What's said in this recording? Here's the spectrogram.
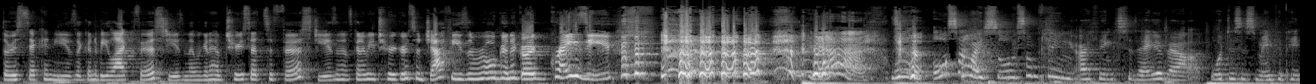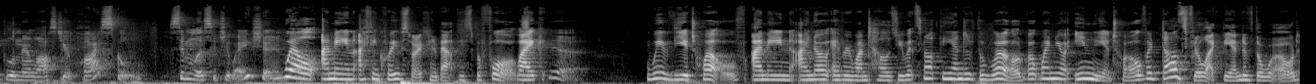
those second years are going to be like first years and then we're going to have two sets of first years and it's going to be two groups of jaffies and we're all going to go crazy. yeah. Well, also, I saw something I think today about what does this mean for people in their last year of high school. Similar situation. well, I mean, I think we've spoken about this before. Like Yeah. with year 12, I mean, I know everyone tells you it's not the end of the world, but when you're in year 12, it does feel like the end of the world.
